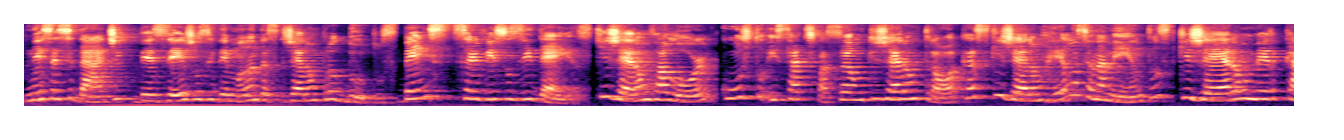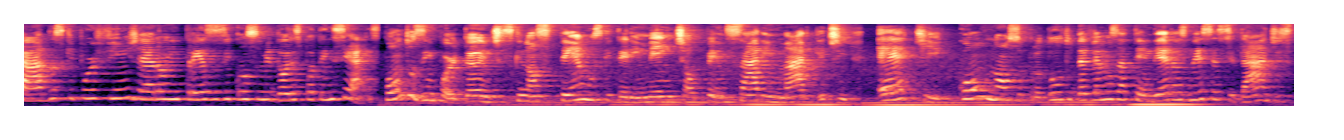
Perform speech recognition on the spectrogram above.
necessidade, desejos e demandas geram produtos, bens, serviços e ideias, que geram valor, custo e satisfação, que geram trocas, que geram relacionamentos, que geram mercados, que por fim geram empresas e consumidores potenciais. Pontos importantes que nós temos que ter em mente ao pensar em marketing é que com o nosso produto devemos atender às necessidades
